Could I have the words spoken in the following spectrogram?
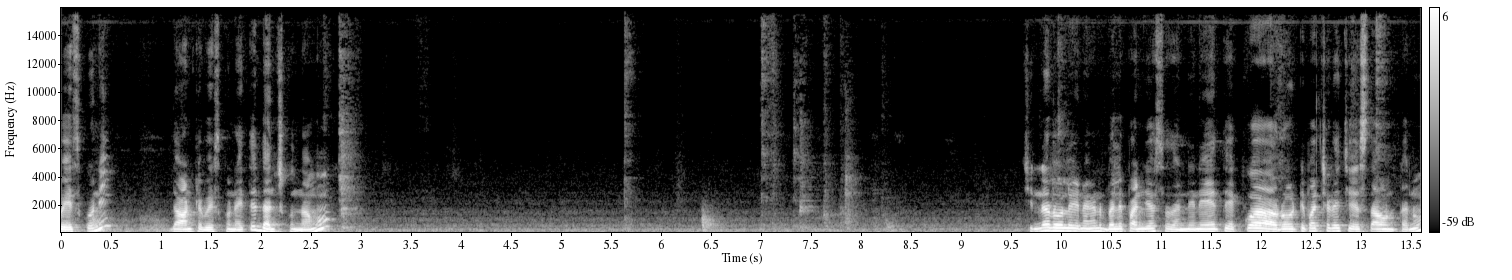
వేసుకొని దాంట్లో వేసుకొని అయితే దంచుకుందాము. చిన్న రోలు అయినా కానీ భలే పని చేస్తుందండి. నేనైతే ఎక్కువ రోటి పచ్చడే చేస్తూ ఉంటాను.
